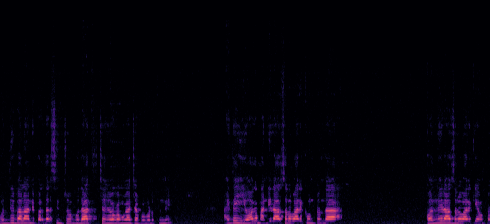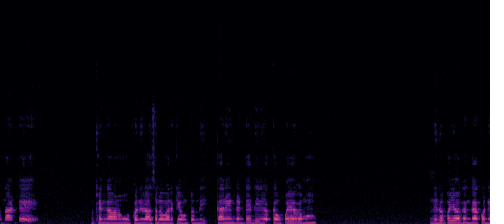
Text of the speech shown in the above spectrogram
బుద్ధి బలాన్ని ప్రదర్శించు బుధాతిత్య యోగముగా చెప్పబడుతుంది. అయితే ఈ యోగం అన్ని రాసుల వారికి ఉంటుందా? కొన్ని రాసుల వారికే ఉంటుందా అంటే ముఖ్యంగా మనము కొన్ని రాసుల వారికే ఉంటుంది. కానీ ఏంటంటే దీని యొక్క ఉపయోగము నిరుపయోగంగా కొన్ని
